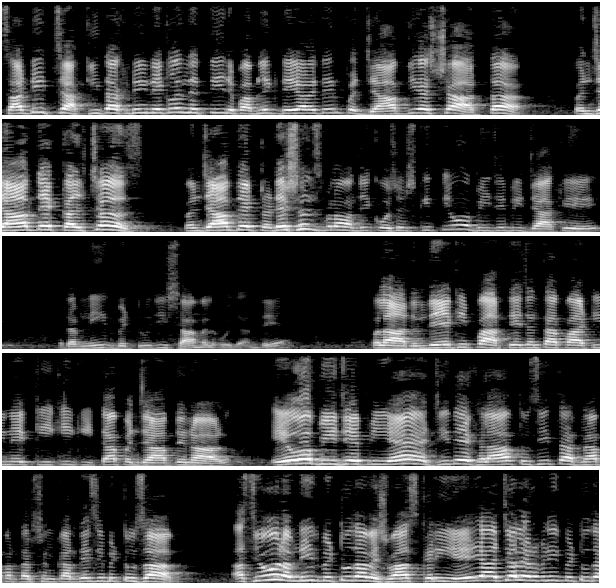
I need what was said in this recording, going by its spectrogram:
ਸਾਡੀ ਝਾਕੀ ਤੱਕ ਨਹੀਂ ਨਿਕਲਣ ਦਿੱਤੀ ਰਿਪਬਲਿਕ ਡੇ ਵਾਲੇ ਦਿਨ। ਪੰਜਾਬ ਦੀਆਂ ਸ਼ਹਾਦਤਾਂ, ਪੰਜਾਬ ਦੇ ਕਲਚਰਸ ਪੰਜਾਬ ਦੇ ਟ੍ਰੈਡੀਸ਼ਨਸ ਬਣਾਉਣ ਦੀ ਕੋਸ਼ਿਸ਼ ਕੀਤੀ। ਉਹ ਬੀਜੇਪੀ ਜਾ ਕੇ ਰਵਨੀਤ ਬਿੱਟੂ ਜੀ ਸ਼ਾਮਿਲ ਹੋ ਜਾਂਦੇ ਆ। ਭੁਲਾ ਦਿੰਦੇ ਆ ਕਿ ਭਾਰਤੀ ਜਨਤਾ ਪਾਰਟੀ ਨੇ ਕੀ ਕੀ ਕੀਤਾ ਪੰਜਾਬ ਦੇ ਨਾਲ। ਇਹ ਉਹ ਬੀਜੇਪੀ ਹੈ ਜਿਹਦੇ ਖਿਲਾਫ ਤੁਸੀਂ ਧਰਨਾ ਪ੍ਰਦਰਸ਼ਨ ਕਰਦੇ ਸੀ ਬਿੱਟੂ ਸਾਹਿਬ। ਅਸੀਂ ਉਹ ਰਵਨੀਤ ਬਿੱਟੂ ਦਾ ਵਿਸ਼ਵਾਸ ਕਰੀਏ ਜਾਂ ਅੱਜ ਵਾਲੇ ਰਵਨੀਤ ਬਿੱਟੂ ਦਾ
